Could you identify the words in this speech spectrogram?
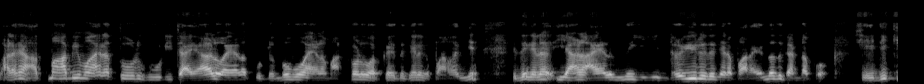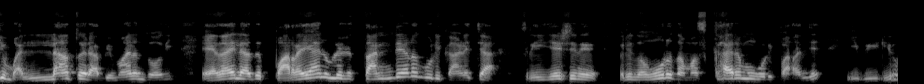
വളരെ ആത്മാഭിമാനത്തോട് കൂടിയിട്ട് അയാളും അയാളെ കുടുംബവും അയാളെ മക്കളും ഒക്കെ ഇതിങ്ങനെ പറഞ്ഞ് ഇതിങ്ങനെ ഇയാൾ അയാൾ ഇന്ന് ഈ ഇന്റർവ്യൂവിൽ ഇതിങ്ങനെ പറയുന്നത് കണ്ടപ്പോൾ ശരിക്കും വല്ലാത്തൊരു അഭിമാനം തോന്നി. ഏതായാലും അത് പറയാനുള്ളൊരു തന്റെ ഇടം കൂടി കാണിച്ച ശ്രീജേഷിന് ഒരു നൂറ് നമസ്കാരം കൂടി പറഞ്ഞ് ഈ വീഡിയോ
